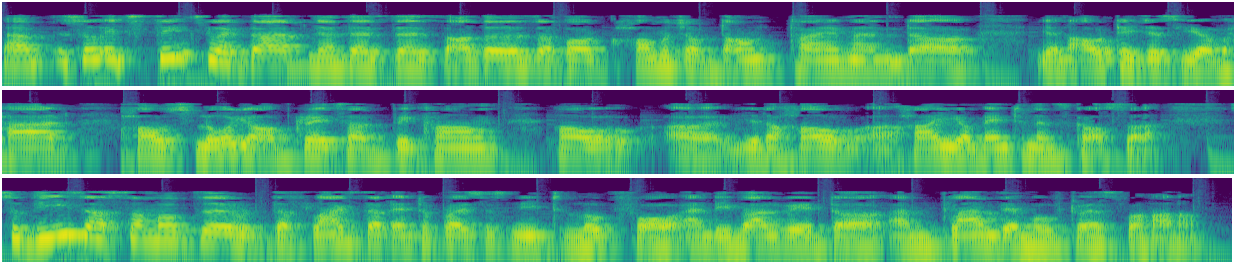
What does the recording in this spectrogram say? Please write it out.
Um, so it's things like that. You know, there's there's others about how much of downtime and uh, you know outages you have had, how slow your upgrades have become, how uh, you know how high your maintenance costs are. So these are some of the the flags that enterprises need to look for and evaluate uh, and plan their move to S4HANA.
